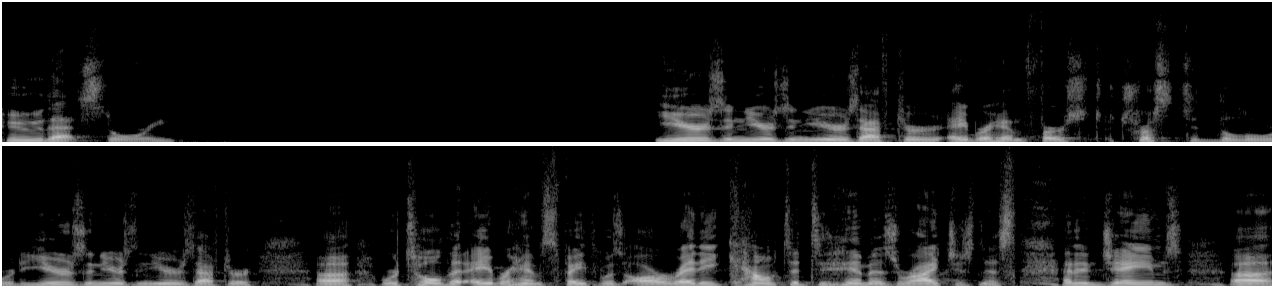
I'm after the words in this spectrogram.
to that story. Years and years and years after Abraham first trusted the Lord, years and years and years after uh, we're told that Abraham's faith was already counted to him as righteousness. And in James, uh,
